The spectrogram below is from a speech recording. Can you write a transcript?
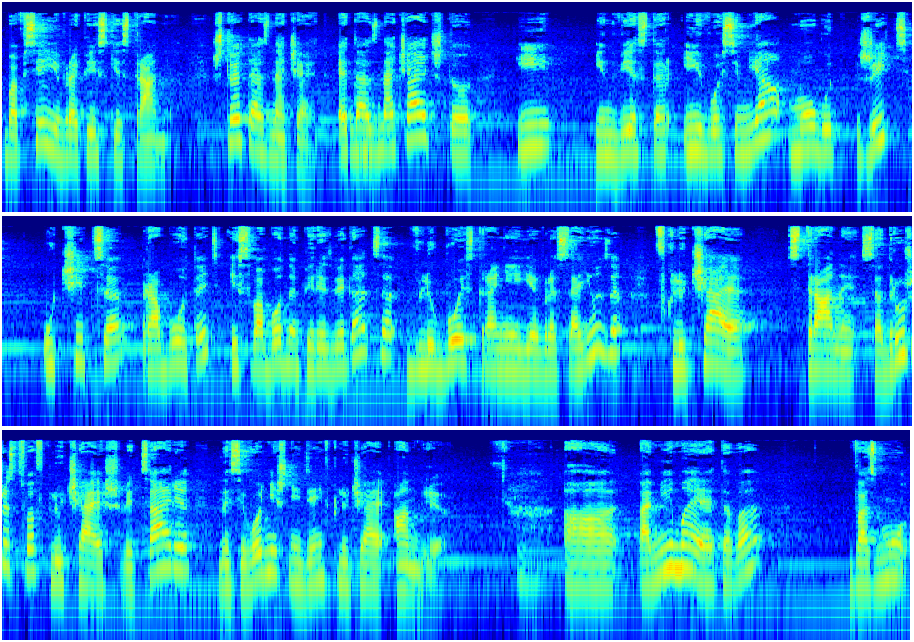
во все европейские страны. Что это означает? Это означает, что и инвестор, и его семья могут жить, учиться, работать и свободно передвигаться в любой стране Евросоюза, включая страны Содружества, включая Швейцарию, на сегодняшний день включая Англию. А, помимо этого, возможно,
